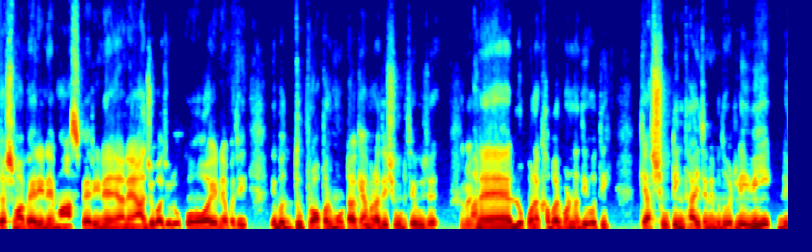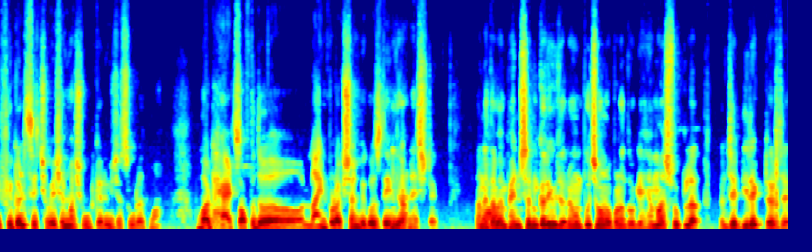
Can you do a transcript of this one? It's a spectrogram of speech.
ચશ્મા પહેરીને માસ્ક પહેરીને અને આજુબાજુ લોકો હોય ને પછી એ બધું પ્રોપર મોટા કેમેરાથી શૂટ થયું છે. અને લોકોને ખબર પણ નથી હોતી કે આ શૂટિંગ થાય છે ને બધું. એટલે એવી ડિફિકલ્ટ સિચ્યુએશનમાં શૂટ કર્યું છે સુરતમાં. But heads of the line production because they manage it અને તમે મેન્શન કર્યું છે અને હું પૂછવાનો પણ હતો કે હેમા શુક્લા જે ડિરેક્ટર છે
